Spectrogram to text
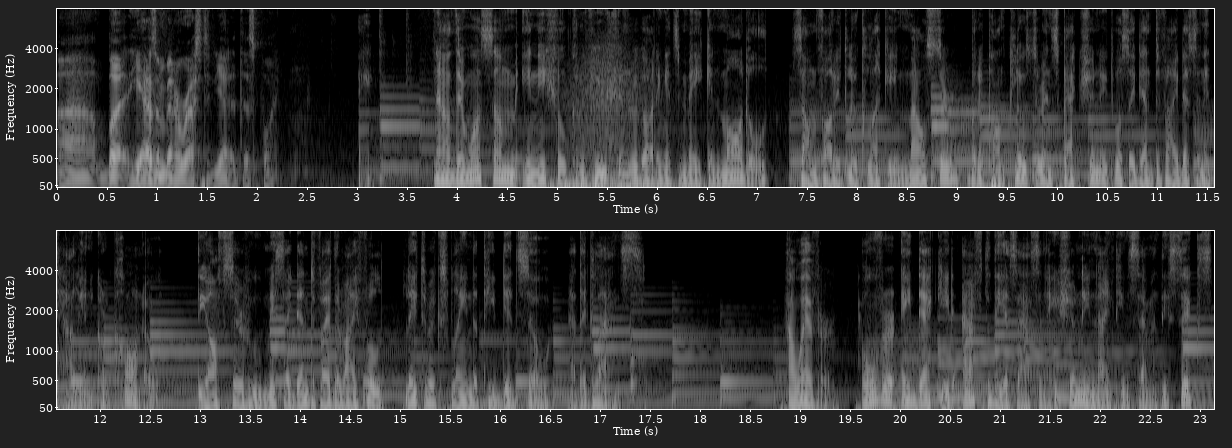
Uh, but he hasn't been arrested yet at this point. Now, there was some initial confusion regarding its make and model. Some thought it looked like a Mauser, but upon closer inspection, it was identified as an Italian Carcano. The officer who misidentified the rifle later explained that he did so at a glance. However, over a decade after the assassination in 1976,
